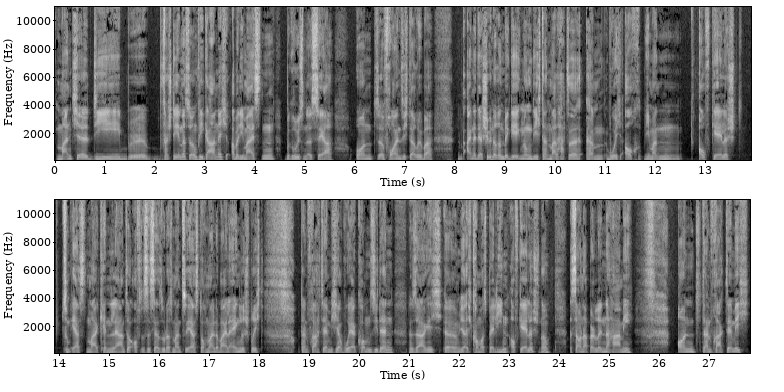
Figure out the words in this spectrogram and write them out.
Manche, die äh, verstehen das irgendwie gar nicht, aber die meisten begrüßen es sehr und äh, freuen sich darüber. Eine der schöneren Begegnungen, die ich dann mal hatte, ähm, wo ich auch jemanden auf Gälisch zum ersten Mal kennenlernte. Oft ist es ja so, dass man zuerst doch mal eine Weile Englisch spricht. Dann fragte er mich ja, woher kommen Sie denn? Dann sage ich, äh, ja, ich komme aus Berlin, auf Gälisch, ne? Sauna Berlin, Hami. Und dann fragt er mich,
